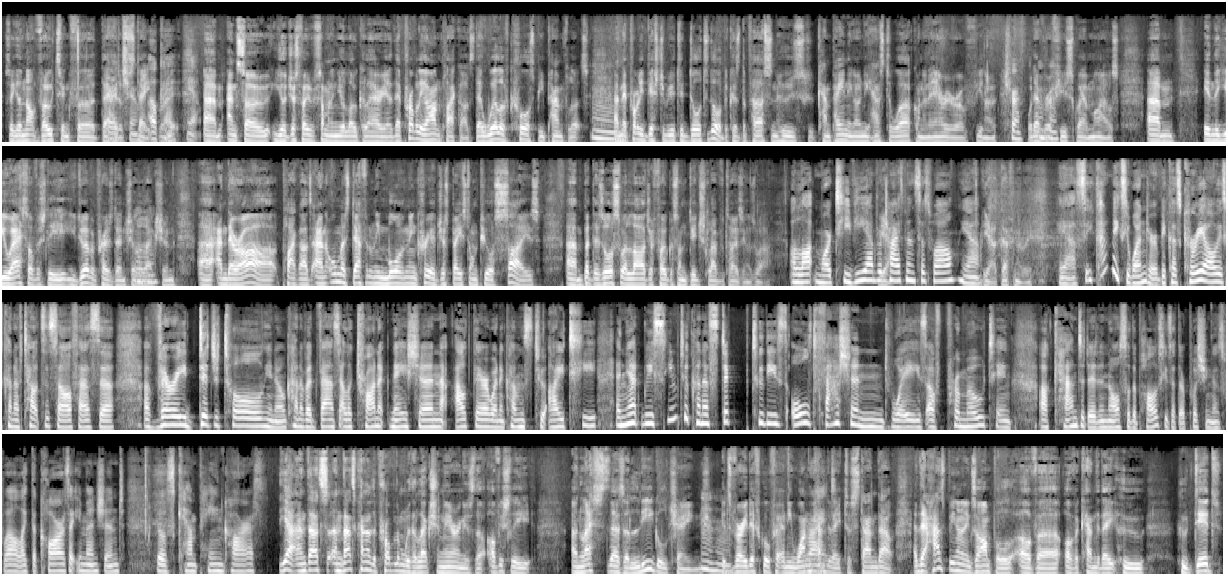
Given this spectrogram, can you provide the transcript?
So you're not voting for the Very head of true. state, Okay, right? yeah. Um, and so you're just voting for someone in your local area. There probably aren't placards. There will, of course, be pamphlets, Mm. and they're probably distributed door to door because the person who's campaigning only has to work on an area of you know Sure. whatever a Mm-hmm. few square miles. Um, in the US, obviously, you do have a presidential Mm-hmm. election, uh, and there are placards, and almost definitely more than in Korea, just based on pure size. Um, but there's also a larger focus on digital advertising as well. a lot more TV advertisements as well. Yeah. Yeah, definitely. Yeah, so it kind of makes you wonder because Korea always kind of touts itself as a, a very digital, you know, kind of advanced electronic nation out there when it comes to IT. And yet we seem to kind of stick to these old fashioned ways of promoting a candidate and also the policies that they're pushing as well, like the cars that you mentioned, those campaign cars. Yeah, and that's and that's kind of the problem with electioneering is that obviously unless there's a legal change, it's very difficult for any one Mm-hmm. Right. candidate to stand out. And there has been an example of a of a candidate who who did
